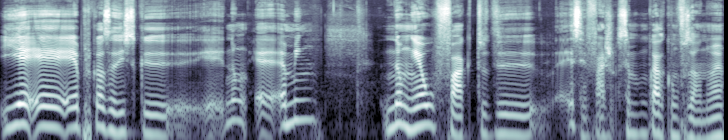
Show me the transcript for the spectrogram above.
E é, é, é por causa disto que. é, Não, é, a mim. Não é o facto de. É, faz sempre um bocado de confusão, não é?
